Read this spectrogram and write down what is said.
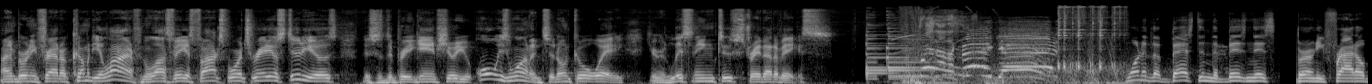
I'm Bernie Fratto coming to you live from the Las Vegas Fox Sports Radio studios. This is the pregame show you always wanted, so don't go away. You're listening to Straight Outta Vegas. Straight Outta Vegas! One of the best in the business, Bernie Fratto.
